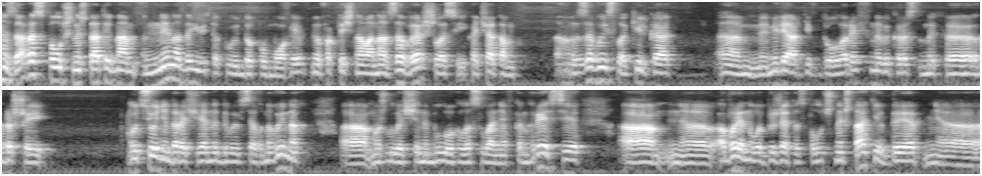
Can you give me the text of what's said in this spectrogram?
Зараз Сполучені Штати нам не надають такої допомоги. Ну, Фактично вона завершилася, і хоча там е, зависло кілька е, мільярдів доларів невикористаних е, грошей. От сьогодні, до речі, я не дивився в новинах. Можливо, ще не було голосування в Конгресі е, оборонного бюджету Сполучених Штатів, де е,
